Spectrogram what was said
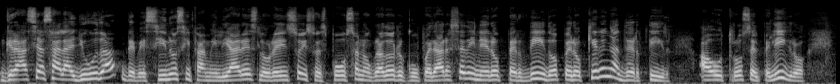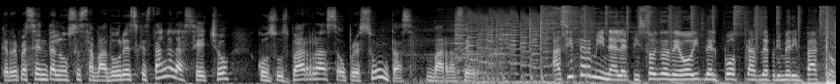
Gracias a la ayuda de vecinos y familiares, Lorenzo y su esposa han logrado recuperar ese dinero perdido, pero quieren advertir a otros el peligro que representan los estafadores que están al acecho con sus barras o presuntas barras de oro. Así termina el episodio de hoy del podcast de Primer Impacto.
